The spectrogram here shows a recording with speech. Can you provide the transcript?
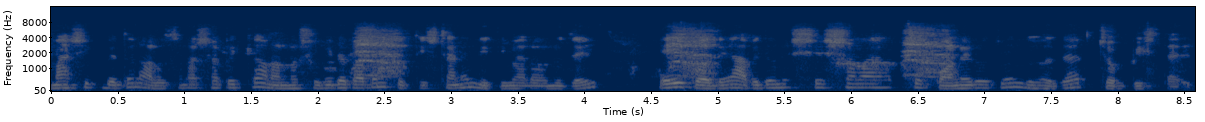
মাসিক বেতন আলোচনার সাপেক্ষে অন্যান্য সুবিধা পাবেন প্রতিষ্ঠানের নীতিমালা অনুযায়ী। এই পদে আবেদনের শেষ সময় হচ্ছে পনেরো জুন দুহাজার চব্বিশ তারিখ।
